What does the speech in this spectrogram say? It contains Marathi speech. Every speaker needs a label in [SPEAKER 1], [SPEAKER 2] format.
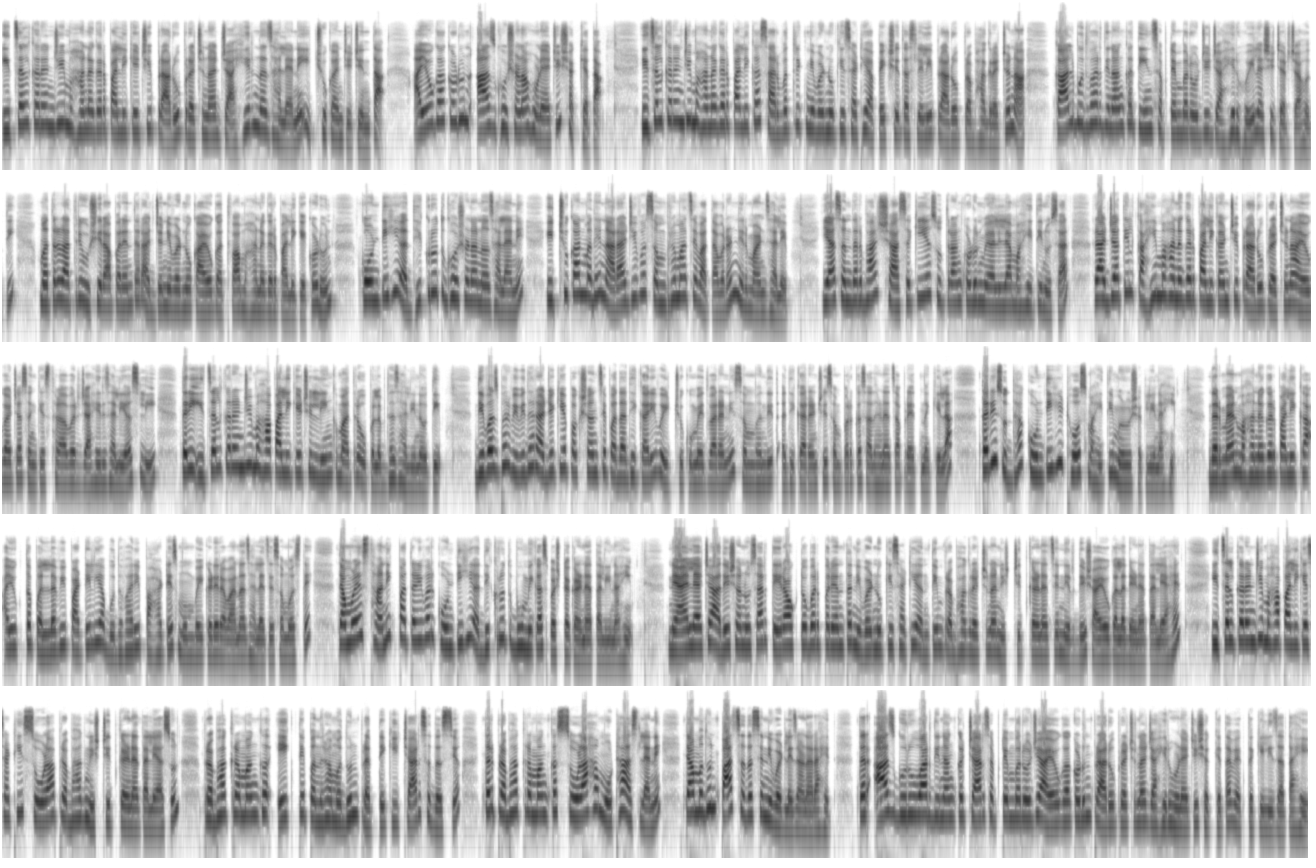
[SPEAKER 1] इचलकरंजी महानगरपालिकेची प्रारूप रचना जाहीर न झाल्याने इच्छुकांची चिंता. आयोगाकडून आज घोषणा होण्याची शक्यता. इचलकरंजी महानगरपालिका सार्वत्रिक निवडणुकीसाठी अपेक्षित असलेली प्रारूप प्रभाग रचना काल बुधवार दिनांक तीन सप्टेंबर रोजी जाहीर होईल अशी चर्चा होती. मात्र रात्री उशिरापर्यंत राज्य निवडणूक आयोग अथवा महानगरपालिकेकडून कोणतीही अधिकृत घोषणा न झाल्याने इच्छुकांमध्ये नाराजी व संभ्रमाचे वातावरण निर्माण झाले. या संदर्भात शासकीय सूत्रांकडून मिळालेल्या माहितीनुसार राज्यातील काही महानगरपालिकांची प्रारूप रचना आयोगाच्या संकेतस्थळावर जाहीर झाली असली तरी इचलकरंजी महापालिकेची लिंक मात्र उपलब्ध झाली नव्हती. दिवसभर विविध राजकीय पक्षांचे पदाधिकारी व इच्छुक उमेदवारांनी संबंधित अधिकाऱ्यांशी संपर्क साधण्याचा प्रयत्न केला तरी सुद्धा कोणतीही ठोस माहिती मिळू शकली नाही. दरम्यान महानगरपालिका आयुक्त पल्लवी पाटील या बुधवारी पहाटेच मुंबईकडे रवाना झाल्याचे समजते त्यामुळे स्थानिक पातळीवर कोणतीही अधिकृत भूमिका स्पष्ट करण्यात आली नाही. न्यायालयाच्या आदेशानुसार तेरा ऑक्टोबरपर्यंत निवडणुकीसाठी अंतिम प्रभाग रचना निश्चित करण्याचे निर्देश आयोगाला देण्यात आले आहेत. इचलकरंजी महापालिकेसाठी सोळा प्रभाग निश्चित करण्यात आले असून प्रभाग क्रमांक एक ते पंधरामधून प्रत्येकी चार सदस्य तर प्रभाग क्रमांक सोळा हा मोठा असल्याने त्यामधून पाच सदस्य निवडले जाणार आहेत. तर आज गुरुवार दिनांक चार सप्टेंबर रोजी आयोगाकडून प्रारूप रचना जाहीर होण्याची शक्यता व्यक्त केली जात आहे.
